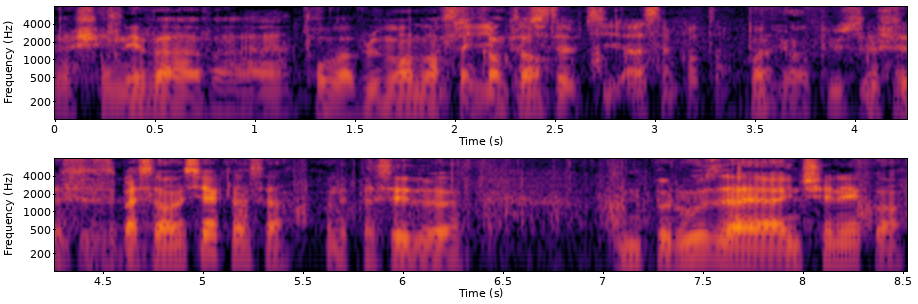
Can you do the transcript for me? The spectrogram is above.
la chênaie va, va probablement dans On dit 50 ans. Petit à petit, à 50 ans. Ouais. Il y aura plus Ça, C'est passé en un siècle, hein, ça. On est passé de d'une pelouse à une chaînée, quoi.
